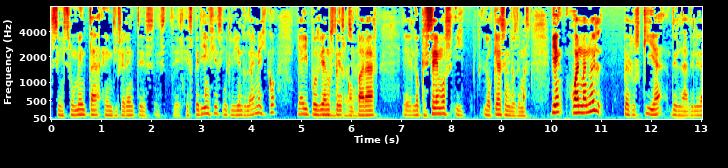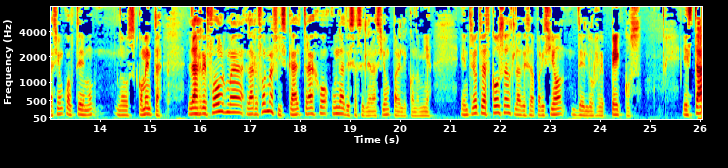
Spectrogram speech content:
se instrumenta en diferentes este, experiencias, incluyendo la de México, y ahí podrían ustedes comparar eh, lo que hacemos y lo que hacen los demás. Bien, Juan Manuel Perrusquía, de la delegación Cuauhtémoc, nos comenta, la reforma, la reforma fiscal trajo una desaceleración para la economía. Entre otras cosas, la desaparición de los repecos está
